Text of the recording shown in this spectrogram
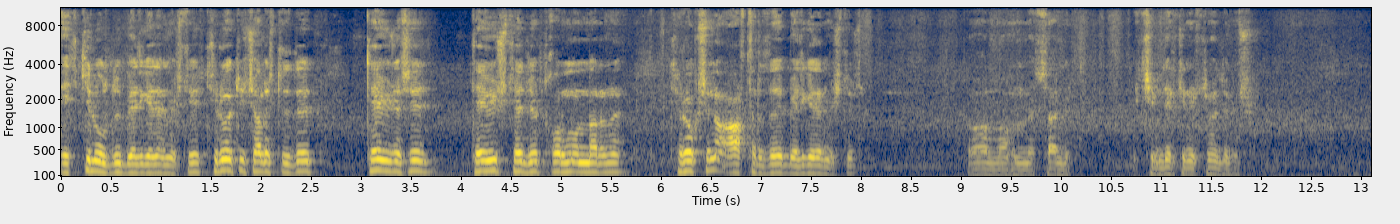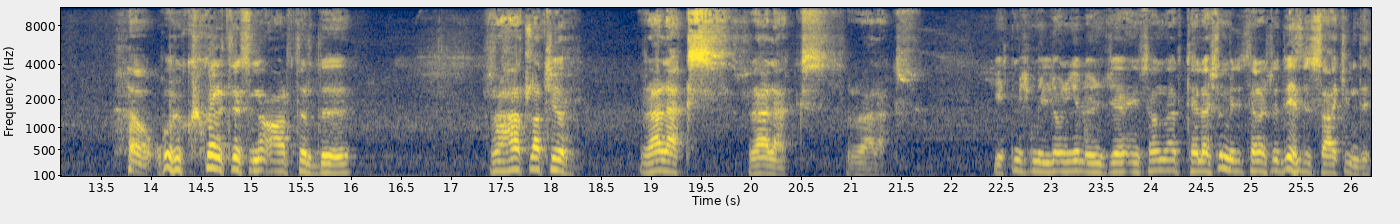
etkili olduğu belgelenmiştir. Tiroidi çalıştırdığı T hücresi T3, T4 hormonlarını tiroksini artırdığı belgelenmiştir. Allahümme salli. İçimdekini üstüme dönmüş. Uyku kalitesini artırdığı, rahatlatıyor. Relax, relax, relax. 70 milyon yıl önce insanlar telaşlı mıydı? Telaşlı değildi, sakindi.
